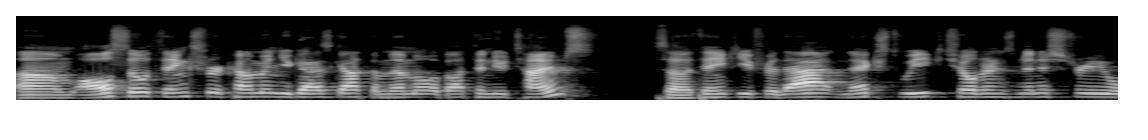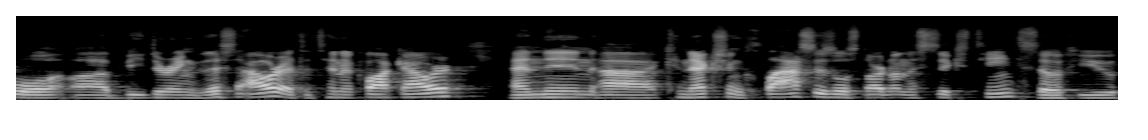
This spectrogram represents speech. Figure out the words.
Um, also, thanks for coming. You guys got the memo about the new times. So thank you for that. Next week, children's ministry will uh, be during this hour at the 10 o'clock hour. And then uh, connection classes will start on the 16th. So if you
